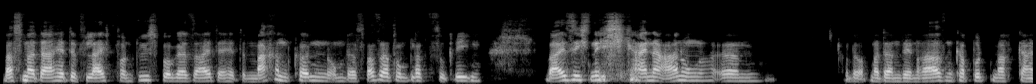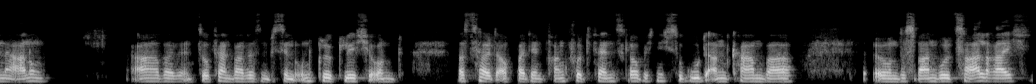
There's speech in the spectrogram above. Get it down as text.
Was man da hätte vielleicht von Duisburger Seite hätte machen können, um das Wasser vom Platz zu kriegen, weiß ich nicht, keine Ahnung. Ähm, oder ob man dann den Rasen kaputt macht, keine Ahnung. Aber insofern war das ein bisschen unglücklich und was halt auch bei den Frankfurt-Fans, glaube ich, nicht so gut ankam, war, und es waren wohl zahlreich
